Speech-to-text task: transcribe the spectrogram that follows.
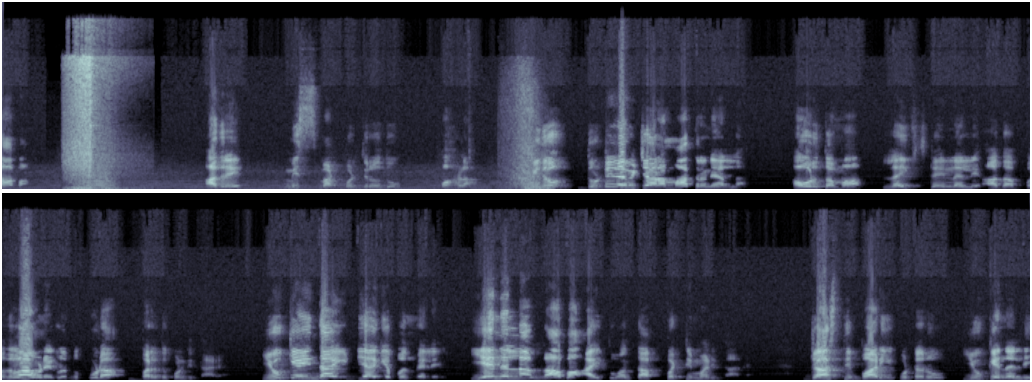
ಲಾಭ. ಆದ್ರೆ ಮಿಸ್ ಮಾಡ್ಕೊಳ್ತಿರೋದು ಬಹಳ. ಇದು ದುಡ್ಡಿನ ವಿಚಾರ ಮಾತ್ರನೇ ಅಲ್ಲ, ಅವರು ತಮ್ಮ ಲೈಫ್ ಸ್ಟೈಲ್ನಲ್ಲಿ ಆದ ಬದಲಾವಣೆಗಳನ್ನು ಕೂಡ ಬರೆದುಕೊಂಡಿದ್ದಾರೆ. ಇಂದ ಇಂಡಿಯಾಗೆ ಬಂದ್ಮೇಲೆ ಏನೆಲ್ಲ ಲಾಭ ಆಯ್ತು ಅಂತ ಪಟ್ಟಿ ಮಾಡಿದ್ದಾರೆ. ಜಾಸ್ತಿ ಬಾಡಿಗೆ ಕೊಟ್ಟರು ಯು ನಲ್ಲಿ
